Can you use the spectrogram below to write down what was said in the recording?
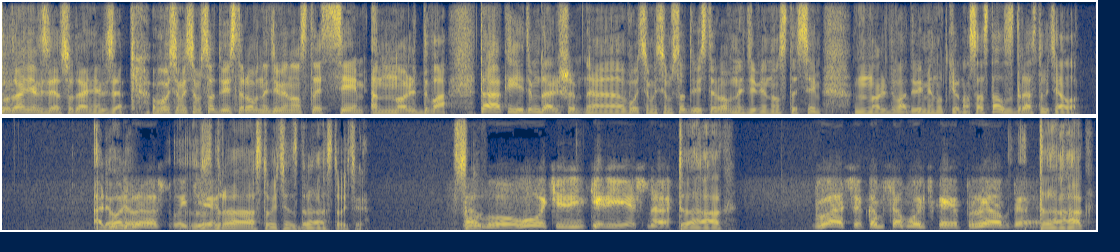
Туда нельзя, сюда нельзя. 8 800 200 ровно 9702. Так, едем дальше. Э, 8 800 200 ровно 9702. Две минутки у нас осталось. Здравствуйте, алло. Алло, алло. Здравствуйте. Здравствуйте, здравствуйте. Слу- Алло, очень интересно. Так, Ваша комсомольская правда так.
